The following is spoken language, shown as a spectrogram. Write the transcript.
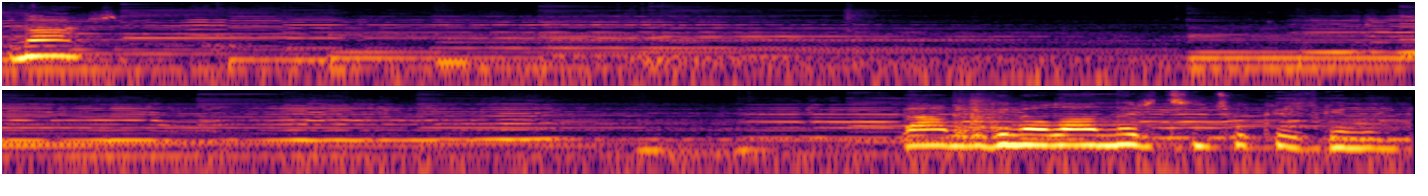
Çınar. Ben bugün olanlar için çok üzgünüm.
